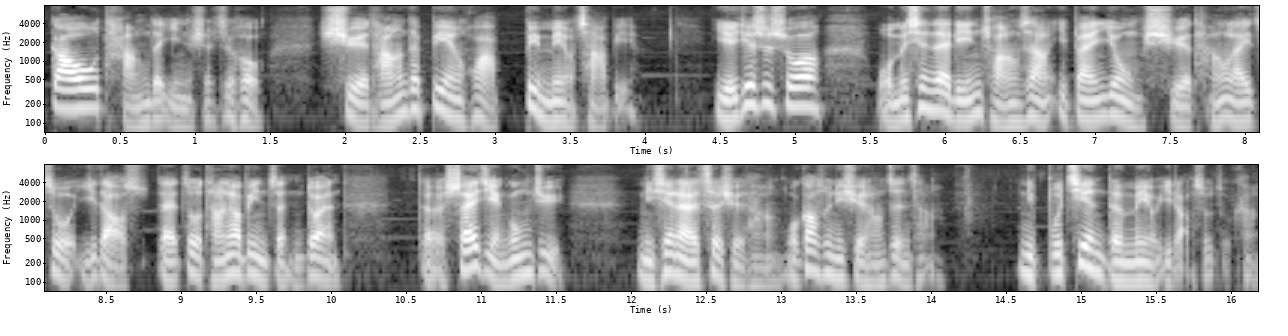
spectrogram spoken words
高糖的饮食之后。血糖的变化并没有差别，也就是说，我们现在临床上一般用血糖来做胰岛素来做糖尿病诊断的筛检工具。你现在来测血糖，我告诉你血糖正常，你不见得没有胰岛素阻抗。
